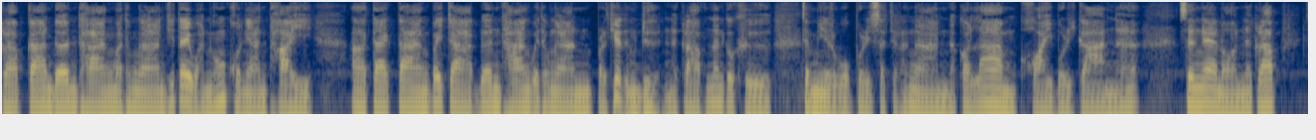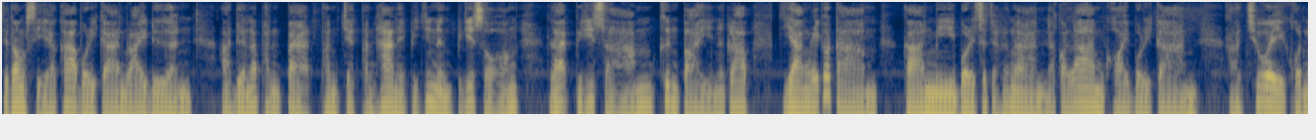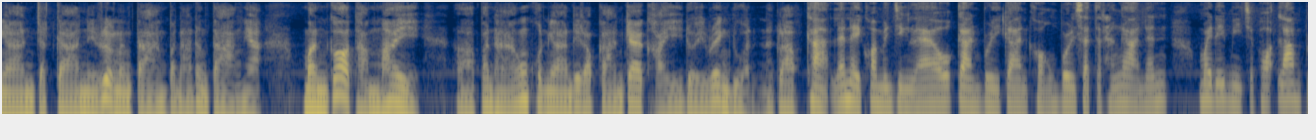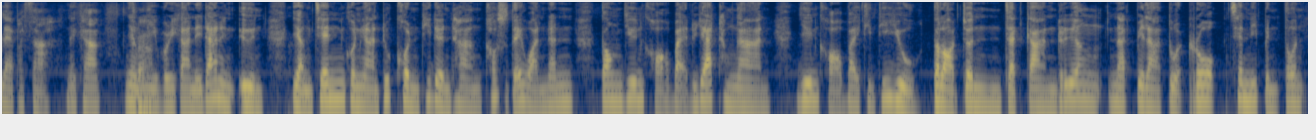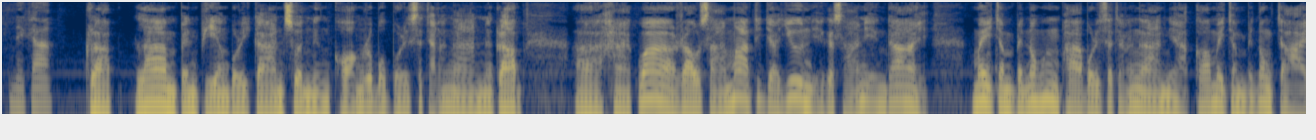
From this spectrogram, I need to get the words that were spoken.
กลับการเดินทางมาทำงานที่ไต้หวันของคนงานไทย แตกต่างไปจากเดินทางไปทำงานประเทศอื่นๆนะครับ นั่นก็คือจะมีระบบบริษัทจ้างงาน แล้วก็ล่ามคอยบริการนะฮะซึ่งแน่นอนนะครับจะต้องเสียค่าบริการรายเดือนอเดือนละพันแปดพันเจ็ดพันห้าในปีที่ 1 ปีที่ 2 และปีที่ 3 ขึ้นไปนะครับ อย่างไรก็ตามการมีบริษัทจ้างงาน แล้วก็ล่ามคอยบริการ ช่วยคนงานจัดการในเรื่องต่างๆ ปัญหาต่างๆเนี่ย มันก็ทำให้ปัญหาของคนงานได้รับการแก้ไขโดยเร่งด่วนนะครับ ค่ะ และในความเป็นจริงแล้ว การบริการของบริษัทจัดหางานนั้น ไม่ได้มีเฉพาะล่ามแปลภาษานะคะยังมีบริการในด้านอื่น ๆ อย่างเช่น คนงานทุกคนที่เดินทางเข้าสู่ไต้หวันนั้น ต้องยื่นขอใบอนุญาตทำงาน ยื่นขอใบถิ่นที่อยู่ ตลอดจนจัดการเรื่องนัดเวลาตรวจโรค เช่นนี้เป็นต้นนะคะครับล่ามเป็นเพียงบริการส่วนหนึ่งของระบบบริษัทจัดหางานนะครับ หากว่าเราสามารถที่จะยื่นเอกสารเองได้ ไม่จำเป็นต้องพึ่งพาบริษัทจ้างงานเนี่ยก็ไม่จำเป็นต้องจ่าย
